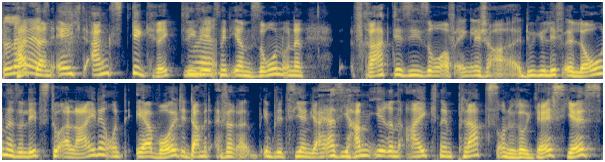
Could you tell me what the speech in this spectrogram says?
blöd. hat dann echt Angst gekriegt, wie sie Ja. jetzt mit ihrem Sohn und dann fragte sie so auf Englisch, ah, do you live alone? Also lebst du alleine? Und er wollte damit einfach äh, implizieren, ja, ja, sie haben ihren eigenen Platz. Und so, yes, yes.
